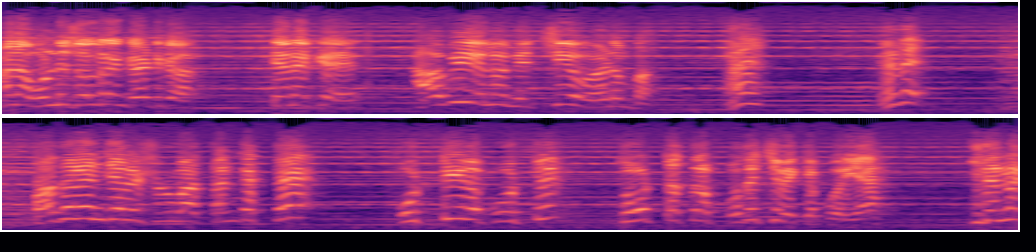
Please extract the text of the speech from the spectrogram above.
ஆனா ஒண்ணு சொல்றேன் கேட்டுக்க. எனக்கு அவியலும் நிச்சயம் வேணும்பா? என்னது? பதினஞ்சு லட்சம் ரூபாய் தங்கத்தை பொட்டியில போட்டு தோட்டத்துல புதைச்சு வைக்க போறியா? இது என்ன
